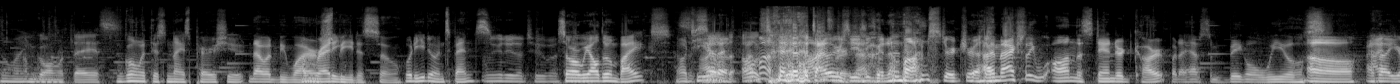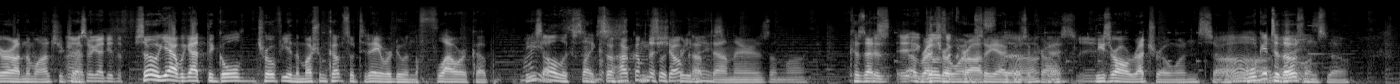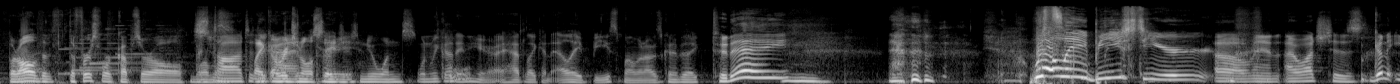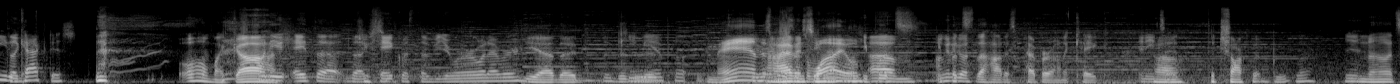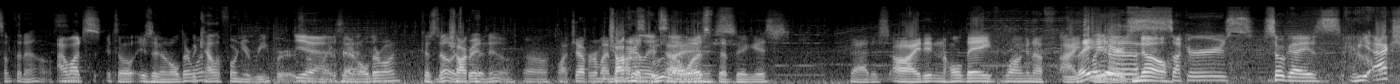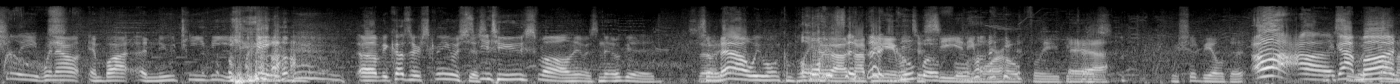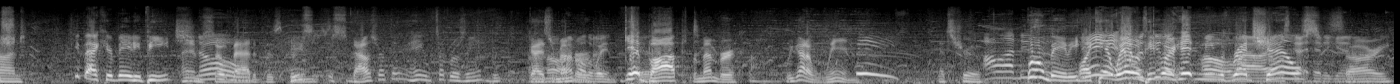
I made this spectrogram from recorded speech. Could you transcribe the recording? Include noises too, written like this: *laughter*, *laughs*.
Oh, my I'm God. going with this. I'm going with this nice parachute. That would be why I'm our ready. speed is so. What are you doing, I'm Spence? gonna do the tuba. So are we all doing bikes? Oh, It's T a got solid- a- Oh, I'm it's on a a *laughs* Tyler's monster. using a monster truck. I'm actually on the standard cart, but I have some big old wheels. oh, I, I- thought you were on the monster truck. right, so we gotta do the. So yeah, we got the gold trophy and the mushroom cup. So today we're doing the flower cup. These all looks like So how come the these shell cup nice. down there is unlocked? Because that's 'Cause it- a it retro one. So yeah, it the- goes okay. across. Yeah. These are all retro ones. So Oh, we'll get to those ones though. But all the the first four cups are all normal, Start to the like original Grand Prix. stages, new ones. When we got in here, I had like an LA Beast moment. I was gonna be like, today. *laughs* LA Beast here. Oh man, I watched his Gonna eat a cactus. *laughs* oh my god. when he ate the the Juicy. cake with the viewer or whatever. yeah, the, Leukemia, pl- Man, this I place haven't is seen that wild. one. he Um, puts, I'm he gonna puts go- the hottest pepper on a cake. and eats Uh, the chocolate bootleg. It. Yeah. No, it's something else. I watched. It's a. Is it an older the one? The California Reaper. Or Yeah. something like is it an older one? Because No, the it's chocolate. brand new. Oh. Watch out for my chocolate Marley's monster bootleg was the biggest, baddest. Oh, I didn't hold A long enough. Later. Later, No. suckers. So, guys, we actually went out and bought a new TV *laughs* *laughs* uh, because our screen was just too small and it was no good. So, So- now we won't complain Oh, about not being able to see fly. anymore, hopefully, *laughs* because Yeah. we should be able to. Ah! You see got what's going munched. On. Get back here, baby Peach. I am No. so bad at this game. Who's is Bowser up there? Hey, what's up, Roseanne? Guys, No, I'm remember, all the way in. Get bopped. remember, we gotta win. That's true. All I do. Boom, baby. Well, I can't it, win I when people gonna- are hitting me Oh, with red wow, I shells. almost got hit again. Sorry.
